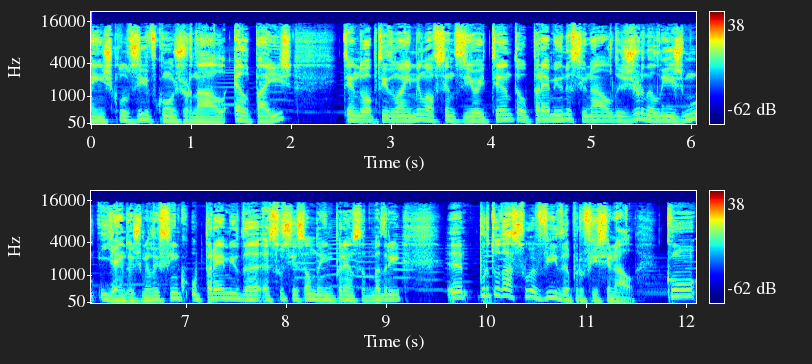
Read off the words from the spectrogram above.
em exclusivo com o jornal El País, tendo obtido em 1980 o Prémio Nacional de Jornalismo e em 2005 o Prémio da Associação da Imprensa de Madrid eh, por toda a sua vida profissional. Com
